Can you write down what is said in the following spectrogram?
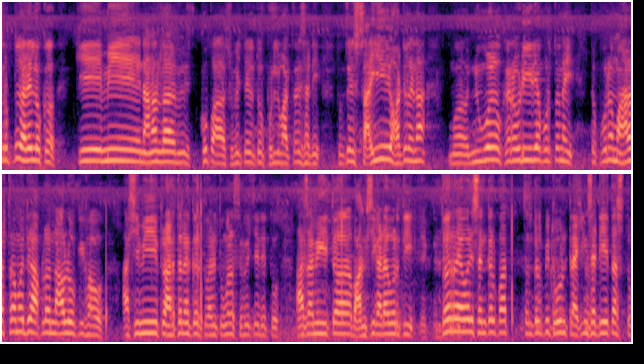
तृप्त झाले लोक की मी नानांना खूप शुभेच्छा देतो पुढील वाटचालीसाठी. तुमचं साई हॉटेल आहे ना निव्वळ करवडी एरियापुरतं नाही तर पूर्ण महाराष्ट्रामध्ये आपलं नाव लौकिक व्हावं. अशी मी प्रार्थना करतो आणि तुम्हाला शुभेच्छा देतो. आज आम्ही इथं भांगशी गाडावरती दर रविवारी संकल्पात संकल्पित होऊन ट्रॅकिंगसाठी येत असतो.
